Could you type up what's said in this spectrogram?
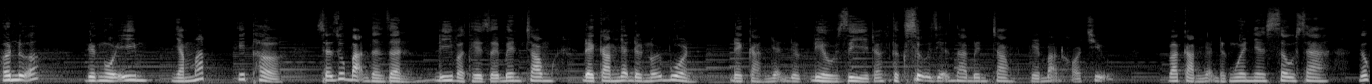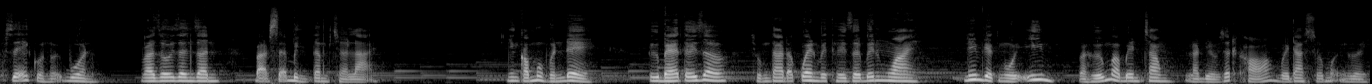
Hơn nữa, Việc ngồi im, nhắm mắt, hít thở sẽ giúp bạn dần dần đi vào thế giới bên trong để cảm nhận được nỗi buồn, để cảm nhận được điều gì đang thực sự diễn ra bên trong khiến bạn khó chịu và cảm nhận được nguyên nhân sâu xa, gốc rễ của nỗi buồn. Và rồi dần dần bạn sẽ bình tâm trở lại. Nhưng có một vấn đề, từ bé tới giờ chúng ta đã quen với thế giới bên ngoài nên việc ngồi im và hướng vào bên trong là điều rất khó với đa số mọi người.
